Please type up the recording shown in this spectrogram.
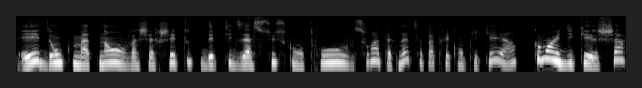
Et donc maintenant, on va chercher toutes des petites astuces qu'on trouve sur Internet. C'est pas très compliqué. hein. Comment éduquer le chat?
